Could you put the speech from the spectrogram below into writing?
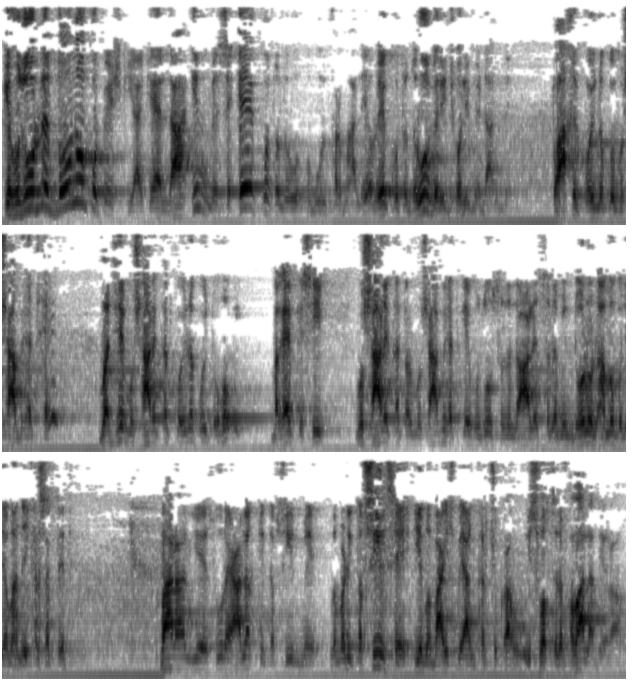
کہ حضور نے دونوں کو پیش کیا کہ اللہ، ان میں سے ایک کو تو ضرور قبول فرما لے اور ایک کو تو ضرور میری جھولی میں ڈال دے۔ تو آخر کوئی نہ کوئی مشابہت ہے، وجہ مشارکت کوئی نہ کوئی تو ہوگی۔ بغیر کسی مشارکت اور مشابہت کے حضور صلی اللہ علیہ وسلم ان دونوں ناموں کو جمع نہیں کر سکتے تھے۔ بہرحال یہ سورہ علق کی تفسیر میں میں بڑی تفصیل سے یہ مباعث بیان کر چکا ہوں، اس وقت صرف حوالہ دے رہا ہوں۔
